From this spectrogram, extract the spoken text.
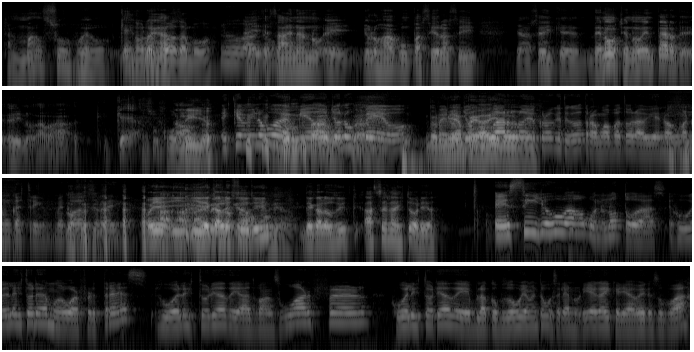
Tan manso juego. ¿Qué no lo he jugado tampoco. No he jugado Ey, Doom. esa vaina no, ey, yo lo jugaba con un pasillo así, y a veces y que de noche, no bien tarde, ey, nos daba, qué asustado. Culillo. Es que a mí los juegos de Brutal, miedo yo los brutal. veo, pero Dormían yo pegaditos, jugarlo pues. yo creo que tengo trauma para toda la vida y no hago más nunca stream. Me No. ahí. Oye, y, y de Call of Duty, de Call of Duty, ¿haces la historia? Eh, sí, yo he jugado, bueno, no todas. Jugué la historia de Modern Warfare 3, jugué la historia de Advanced Warfare, jugué la historia de Black Ops 2, obviamente, porque salía Noriega y quería ver que eso va.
